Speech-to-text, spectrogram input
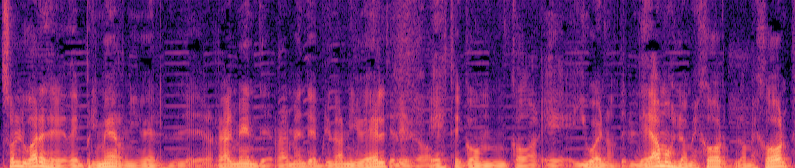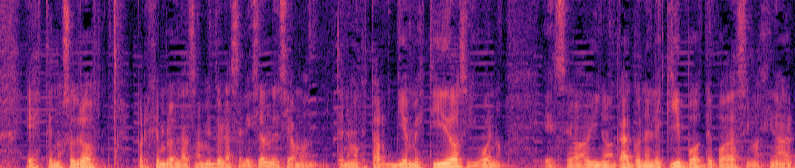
son lugares de, de primer nivel, realmente, realmente de primer nivel. Qué lindo. Este, con, con, eh, y bueno, le damos lo mejor, lo mejor. Este, nosotros, por ejemplo, el lanzamiento de la selección decíamos, tenemos que estar bien vestidos y bueno, eh, Seba vino acá con el equipo, te podés imaginar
